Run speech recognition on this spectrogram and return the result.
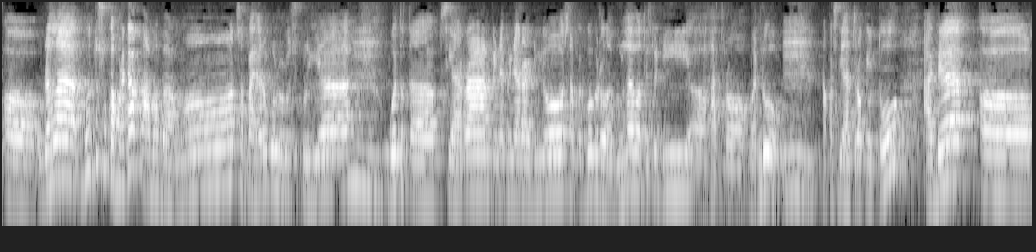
eh, udahlah, gue tuh suka mereka lama banget sampai akhirnya gue lulus kuliah, Hmm. gue tetap siaran, pindah-pindah radio sampai gue berlabuh waktu itu di eh, Hard Rock Bandung. Hmm. Nah pas di Hard Rock itu ada em,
